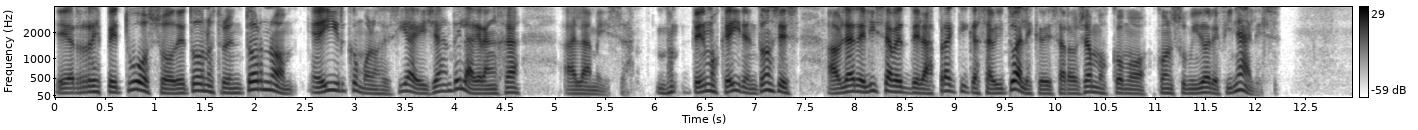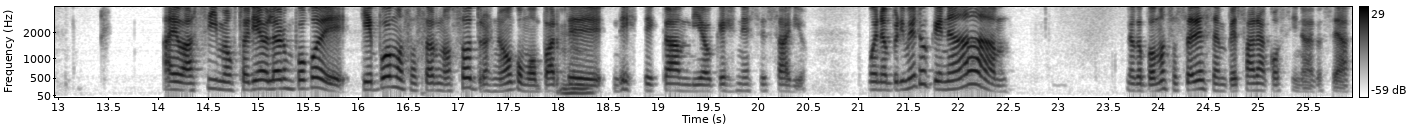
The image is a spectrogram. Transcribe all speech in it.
eh, respetuoso de todo nuestro entorno e ir, como nos decía ella, de la granja a la mesa. Tenemos que ir entonces a hablar, Elizabeth, de las prácticas habituales que desarrollamos como consumidores finales. Ahí va, sí, me gustaría hablar un poco de qué podemos hacer nosotros, ¿no? Como parte de este cambio que es necesario. Bueno, primero que nada, lo que podemos hacer es empezar a cocinar. O sea,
